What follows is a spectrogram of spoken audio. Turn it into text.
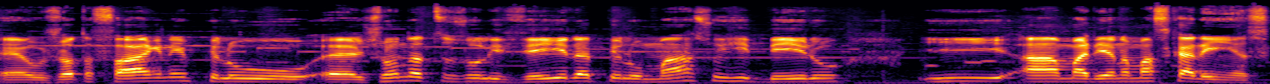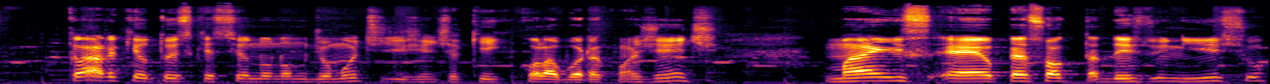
é, o J. Fagner, pelo é, Jonatas Oliveira, pelo Márcio Ribeiro e a Mariana Mascarenhas. Claro que eu estou esquecendo o nome de um monte de gente aqui que colabora com a gente, mas é o pessoal que está desde o início,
